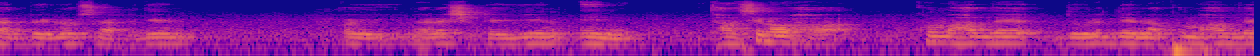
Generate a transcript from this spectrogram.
aada bay noo saacideen oy nala shaqeeyeen in taasina waxaa ku mahadle dowladdeenna ku mahadle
